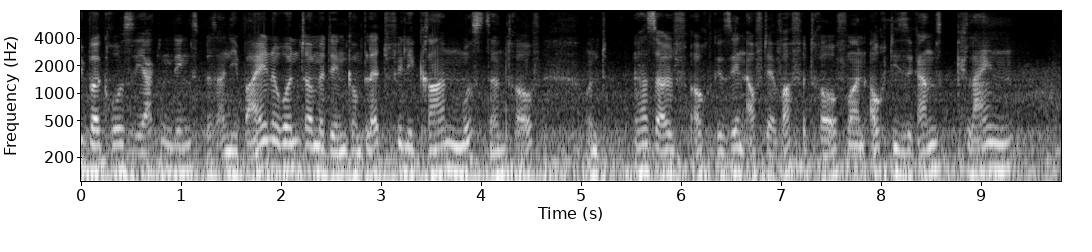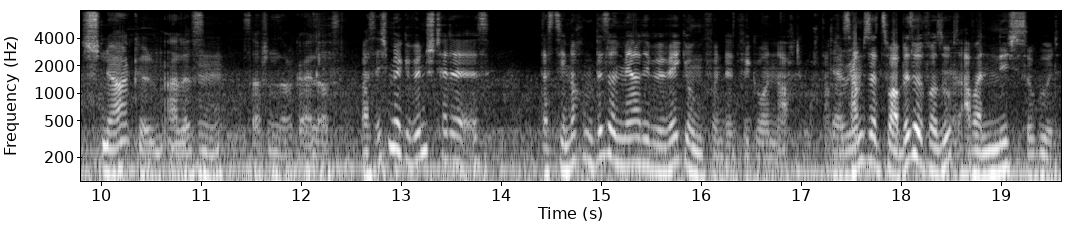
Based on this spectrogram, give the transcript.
übergroße Jackendings bis an die Beine runter mit den komplett filigranen Mustern drauf. Und du hast halt auch gesehen, auf der Waffe drauf waren auch diese ganz kleinen Schnörkel und alles. Mhm. Das sah schon so geil aus. Was ich mir gewünscht hätte, ist, dass die noch ein bisschen mehr die Bewegungen von den Figuren nachgemacht haben. Der das Re- haben sie zwar ein bisschen versucht, Ja. aber nicht so gut.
